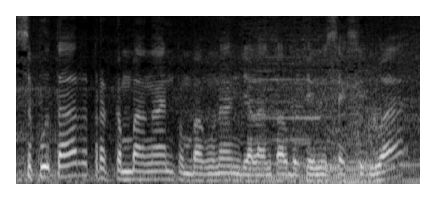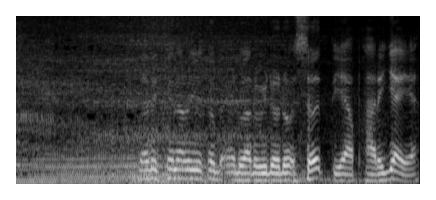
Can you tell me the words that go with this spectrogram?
seputar perkembangan pembangunan jalan tol Becemi seksi 2 dari channel YouTube Edward Widodo setiap harinya ya.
